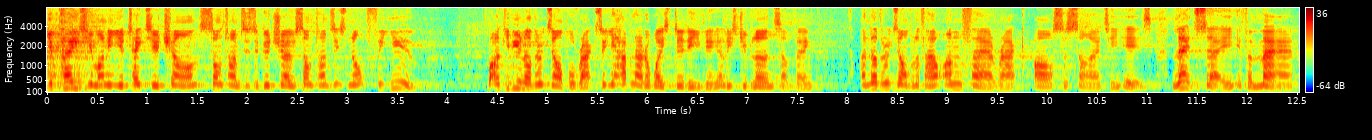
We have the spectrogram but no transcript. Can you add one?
you pay your money, you take your chance. Sometimes it's a good show, sometimes it's not for you. But I'll give you another example, Rack. So you haven't had a wasted evening, at least you've learned something. Another example of how unfair, Rack, our society is. Let's say if a man,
